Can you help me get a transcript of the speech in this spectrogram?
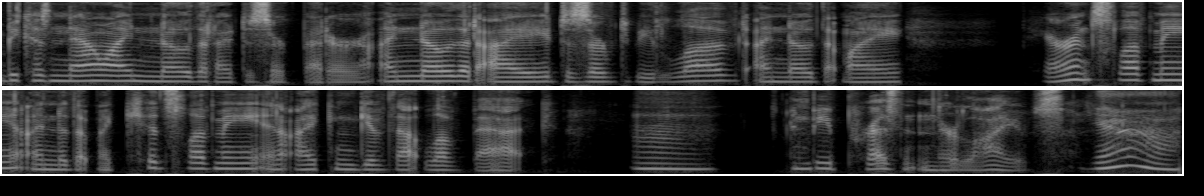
because now I know that I deserve better. I know that I deserve to be loved. I know that my parents love me. I know that my kids love me, and I can give that love back Mm. And be present in their lives. Yeah,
